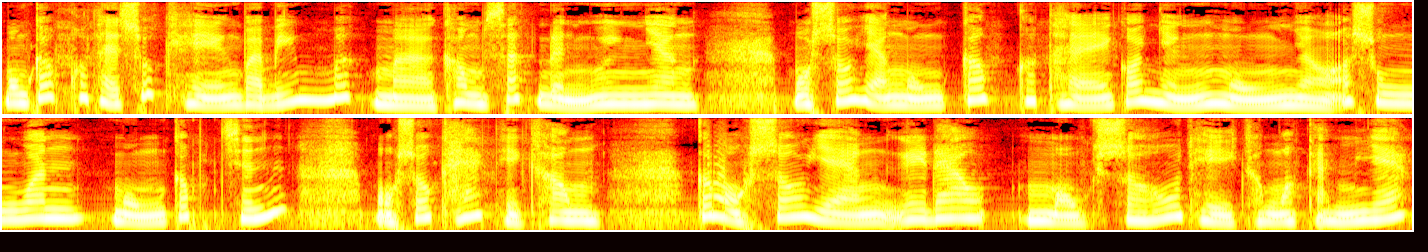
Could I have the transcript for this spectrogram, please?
Mụn cốc có thể xuất hiện và biến mất mà không xác định nguyên nhân. Một số dạng mụn cốc có thể có những mụn nhỏ xung quanh mụn cốc chính, một số khác thì không. Có một số dạng gây đau, một số thì không có cảm giác.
